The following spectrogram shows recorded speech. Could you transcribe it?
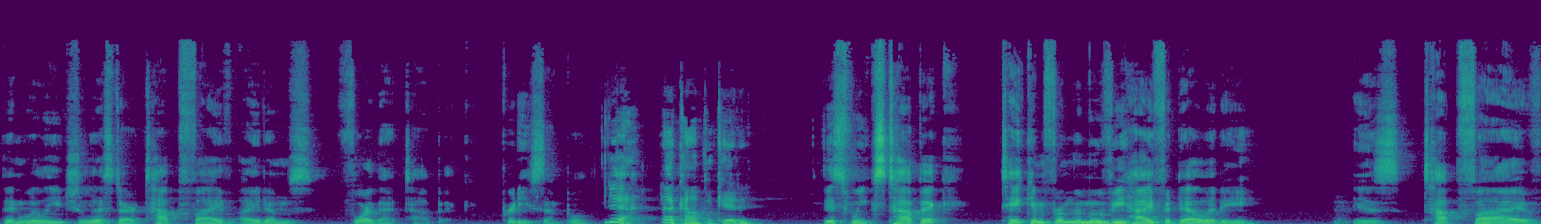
Then we'll each list our top five items for that topic. Pretty simple. Yeah, not complicated. This week's topic, taken from the movie High Fidelity, is top five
